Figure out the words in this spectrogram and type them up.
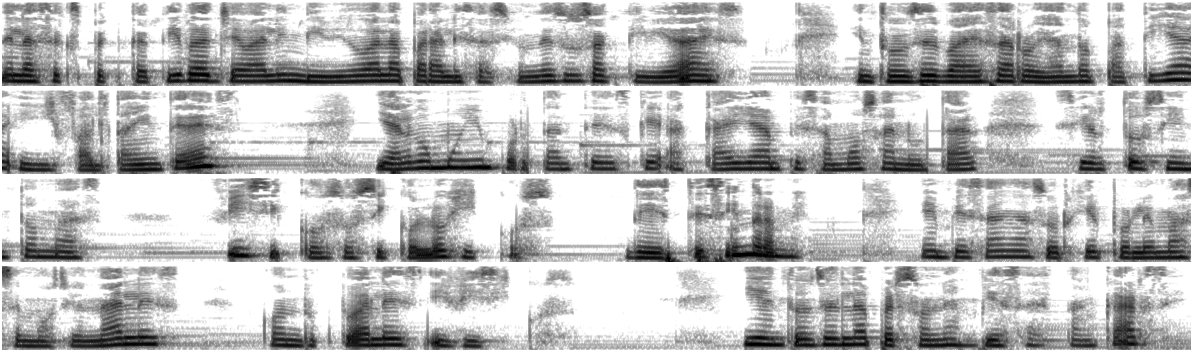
de las expectativas lleva al individuo a la paralización de sus actividades. Entonces va desarrollando apatía y falta de interés. Y algo muy importante es que acá ya empezamos a notar ciertos síntomas físicos o psicológicos de este síndrome. Empiezan a surgir problemas emocionales, conductuales y físicos. Y entonces la persona empieza a estancarse.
